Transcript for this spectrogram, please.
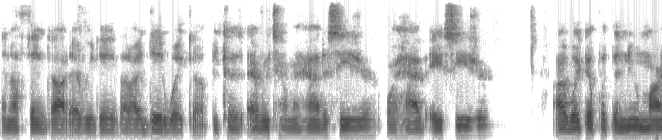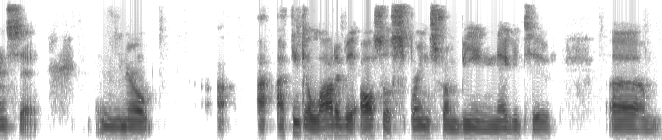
And I thank God every day that I did wake up because every time I had a seizure or have a seizure, I wake up with a new mindset. You know, I, I think a lot of it also springs from being negative. Um,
